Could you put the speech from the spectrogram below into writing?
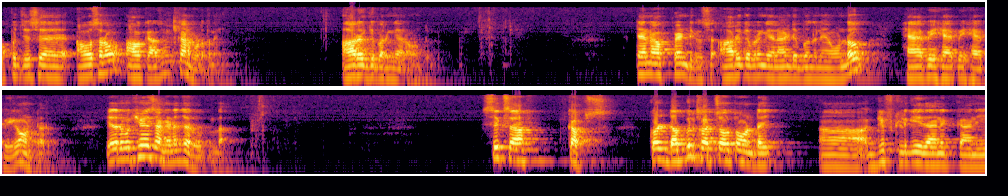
అప్పు చేసే అవసరం అవకాశం కనబడుతున్నాయి. ఆరోగ్యపరంగా ఎలా ఉంటుంది? టెన్ ఆఫ్ పెంటికల్స్ ఆరోగ్యపరంగా ఎలాంటి ఇబ్బందులు ఏమి ఉండవు. హ్యాపీ హ్యాపీ హ్యాపీగా ఉంటారు. ఏదైనా ముఖ్యమైన సంఘటన జరుగుతుందా? Six of cups. కొన్ని డబ్బులు ఖర్చు అవుతూ ఉంటాయి గిఫ్ట్లకి దానికి కానీ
